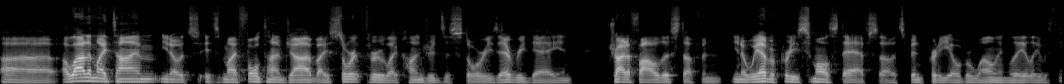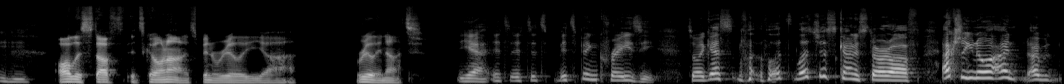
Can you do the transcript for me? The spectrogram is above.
uh, a lot of my time, you know, it's it's my full time job. I sort through like hundreds of stories every day and try to follow this stuff. And you know, we have a pretty small staff, so it's been pretty overwhelming lately with mm-hmm. all this stuff that's going on. It's been really, uh, really nuts. Yeah, it's it's it's it's been crazy. So I guess let's let's just kind of start off. Actually, you know, I I would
